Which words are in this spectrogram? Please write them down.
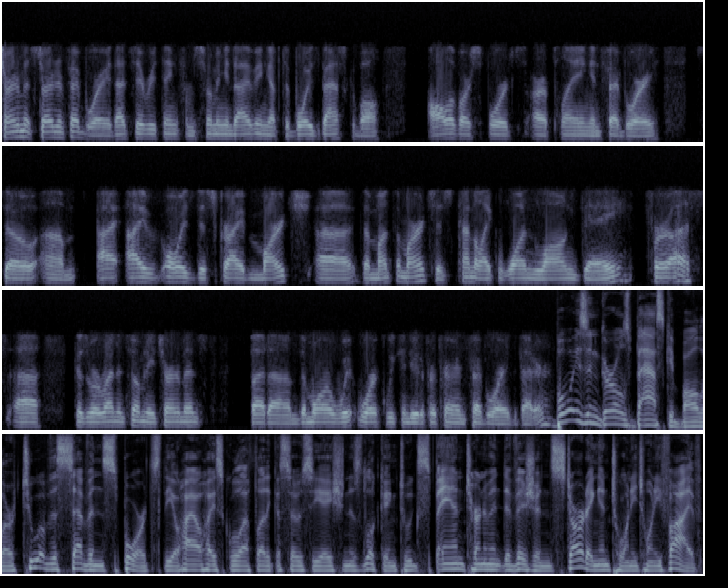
tournaments start in February. That's everything from swimming and diving up to boys basketball. All of our sports are playing in February. So um, I, I've always described March, uh, the month of March, as kind of like one long day for us because uh, we're running so many tournaments but um, the more w- work we can do to prepare in February, the better. Boys and girls basketball are two of the seven sports the Ohio High School Athletic Association is looking to expand tournament divisions starting in 2025.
